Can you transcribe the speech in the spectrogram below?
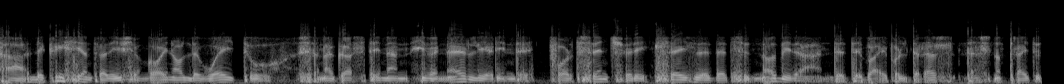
Uh, the Christian tradition, going all the way to St. Augustine and even earlier in the fourth century, says that that should not be done, that the Bible does, does not try to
